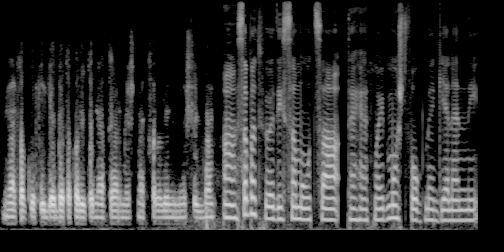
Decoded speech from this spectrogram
mert akkor tudják betakarítani a termést megfelelő minőségben. A szabadföldi szamóca tehát majd most fog megjelenni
